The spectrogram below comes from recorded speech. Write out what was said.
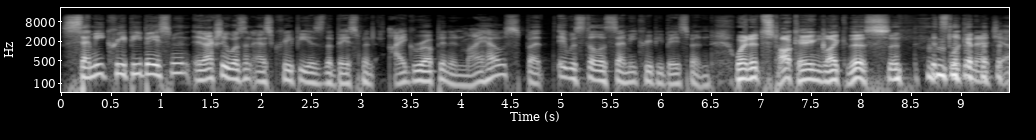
semi creepy basement it actually wasn't as creepy as the basement i grew up in in my house but it was still a semi creepy basement when it's talking like this and it's looking at you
